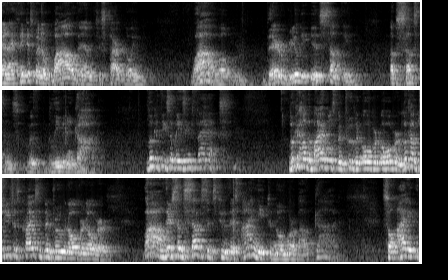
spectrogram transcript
And I think it's going to wow them to start going, wow, well, there really is something of substance with believing in God. Look at these amazing facts. Look at how the Bible's been proven over and over. Look how Jesus Christ has been proven over and over. Wow, there's some substance to this. I need to know more about God. So I,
